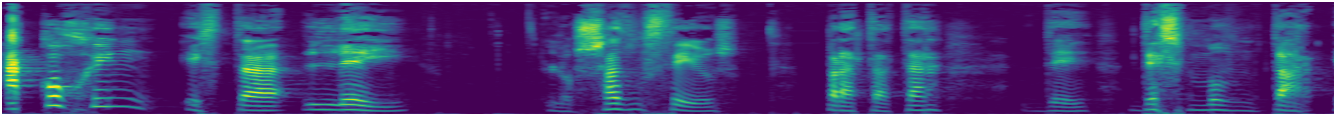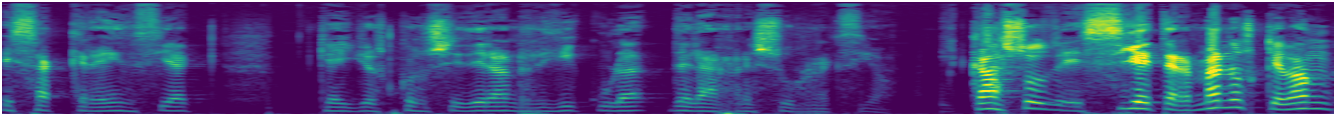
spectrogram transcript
Acogen esta ley los saduceos para tratar de desmontar esa creencia que ellos consideran ridícula de la resurrección. El caso de siete hermanos que van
